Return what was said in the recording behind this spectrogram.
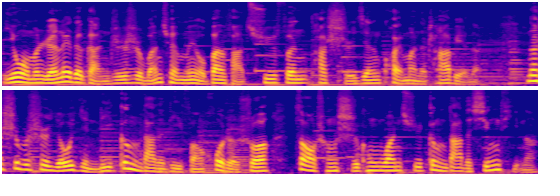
以我们人类的感知是完全没有办法区分它时间快慢的差别的。那是不是有引力更大的地方，或者说造成时空弯曲更大的星体呢？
